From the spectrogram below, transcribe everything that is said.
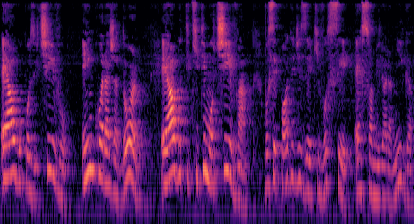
É algo positivo? É encorajador? É algo que te motiva? Você pode dizer que você é sua melhor amiga?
